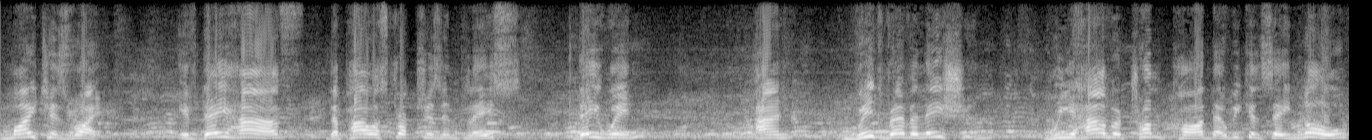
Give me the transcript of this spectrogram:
might is right. If they have the power structures in place, they win. And with revelation, we have a trump card that we can say, no,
